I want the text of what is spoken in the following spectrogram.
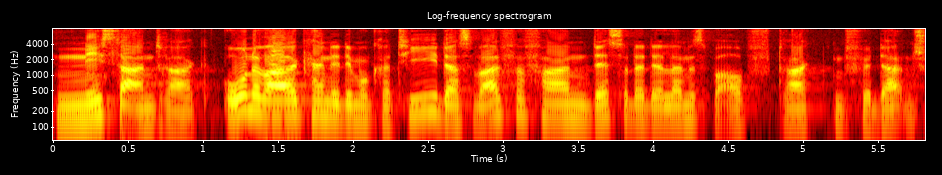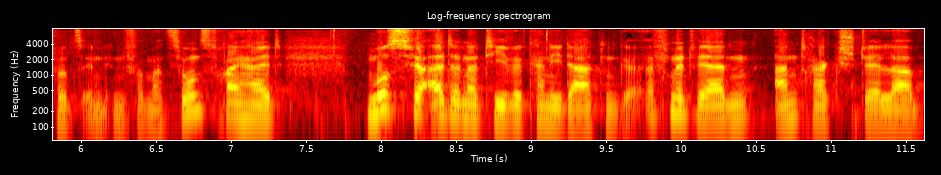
Nächster Antrag. Ohne Wahl keine Demokratie. Das Wahlverfahren des oder der Landesbeauftragten für Datenschutz und Informationsfreiheit muss für alternative Kandidaten geöffnet werden. Antragsteller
